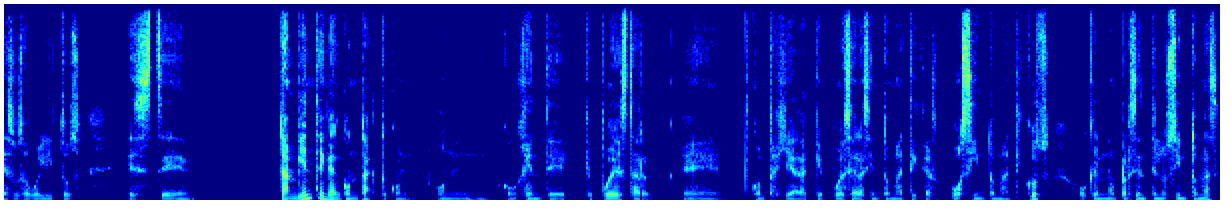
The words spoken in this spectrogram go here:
a sus abuelitos, este, también tengan contacto con, con, con gente que puede estar eh, contagiada, que puede ser asintomáticas o sintomáticos, o que no presenten los síntomas,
